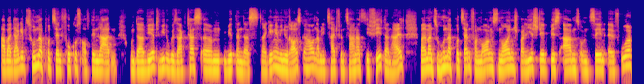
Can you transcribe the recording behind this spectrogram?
aber da gibt es 100% Fokus auf den Laden. Und da wird, wie du gesagt hast, ähm, wird dann das Drei-Gänge-Menü rausgehauen, aber die Zeit für den Zahnarzt, die fehlt dann halt, weil man zu 100% von morgens neun Spalier steht bis abends um 10, 11 Uhr,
